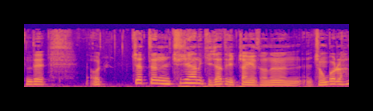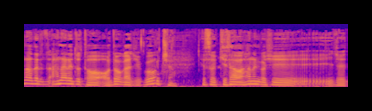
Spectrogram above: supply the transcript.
근데 어쨌든 취재하는 기자들 입장에서는 정보를 하나라도 하나라도 더 얻어 가지고 그렇죠. 그래서 기사화하는 것이 이제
